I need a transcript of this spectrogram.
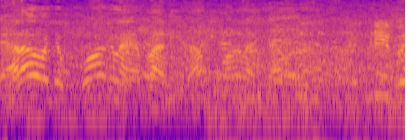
யாராவது கொஞ்சம் போங்களேன் எப்பா நீங்க தான் போங்களேன்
